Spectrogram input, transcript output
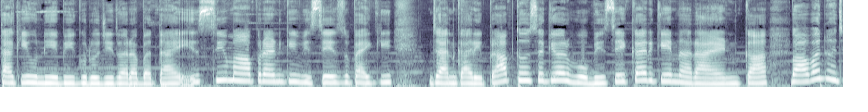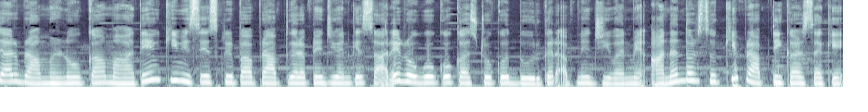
ताकि उन्हें भी गुरु जी द्वारा बताए इस शिव महापुराण की विशेष उपाय की जानकारी प्राप्त हो सके और वो भी से करके नारायण का। बावन हज़ार ब्राह्मणों का महादेव की विशेष कृपा प्राप्त कर अपने जीवन के सारे रोगों को, कष्टों को दूर कर अपने जीवन में आनंद और सुख की प्राप्ति कर सके।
